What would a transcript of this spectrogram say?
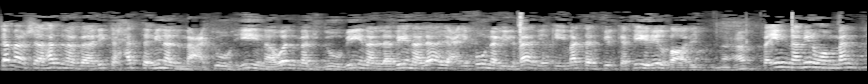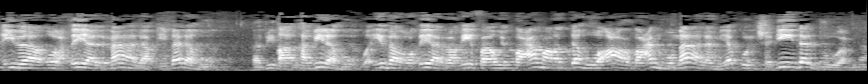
كما شاهدنا ذلك حتى من المعتوهين والمجذوبين الذين لا يعرفون للمال قيمة في الكثير الغالب نعم. فإن منهم من إذا أعطي المال قبله قبله آه، وإذا أعطي الرغيف أو الطعام رده وأعرض عنه ما لم يكن شديد الجوع نعم.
